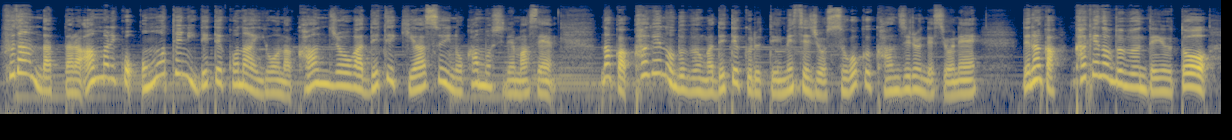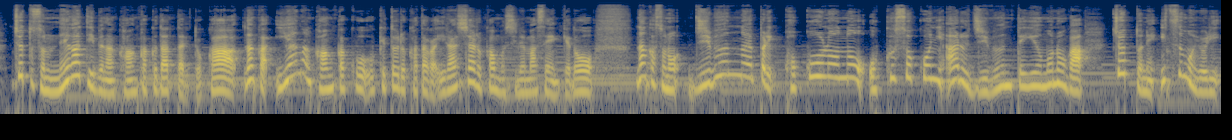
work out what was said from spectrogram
普段だったらあんまりこう表に出てこないような感情が出てきやすいのかもしれません。なんか影の部分が出てくるっていうメッセージをすごく感じるんですよね。で、なんか影の部分っていうと、ちょっとそのネガティブな感覚だったりとか、なんか嫌な感覚を受け取る方がいらっしゃるかもしれませんけど、なんかその自分のやっぱり心の奥底にある自分っていうものが、ちょっとね、いつもより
